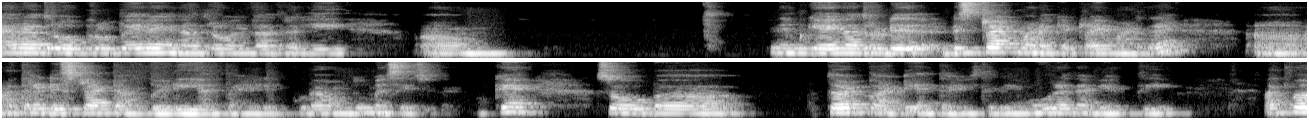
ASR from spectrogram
ಯಾರಾದ್ರೂ ಒಬ್ರು, ಬೇರೆ ಏನಾದ್ರೂ ಒಂದು ಅದರಲ್ಲಿ ನಿಮ್ಗೆ ಏನಾದ್ರೂ ಡಿಸ್ಟ್ರಾಕ್ಟ್ ಮಾಡಕ್ಕೆ ಟ್ರೈ ಮಾಡಿದ್ರೆ ಆ ಥರ ಡಿಸ್ಟ್ರಾಕ್ಟ್ ಆಗಬೇಡಿ ಅಂತ ಹೇಳಿ ಕೂಡ ಒಂದು ಮೆಸೇಜ್ ಇದೆ ಓಕೆ ಸೊ ಒಬ್ಬ ಥರ್ಡ್ ಪಾರ್ಟಿ ಅಂತ ಹೇಳ್ತೀವಿ, ಮೂರನೇ ವ್ಯಕ್ತಿ. ಅಥವಾ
